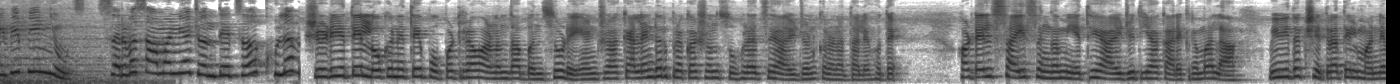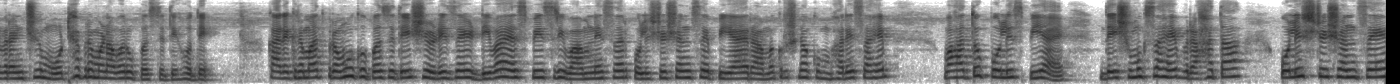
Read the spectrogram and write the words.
एबीपी न्यूज सर्वसामान्य जनतेचं खुलं शिर्डी येथे लोकनेते पोपटराव आनंदा बनसोडे यांच्या कॅलेंडर प्रकाशन सोहळ्याचे आयोजन करण्यात आले होते. हॉटेल साई संगम येथे आयोजित या कार्यक्रमाला विविध क्षेत्रातील मान्यवरांची मोठ्या प्रमाणावर उपस्थिती होते. कार्यक्रमात प्रमुख उपस्थिती शिर्डीचे डीवायएसपी श्री वामने सर पोलीस स्टेशनचे पी आय रामकृष्ण कुंभारे साहेब वाहतूक पोलीस पी आय देशमुख साहेब राहता पोलीस स्टेशनचे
